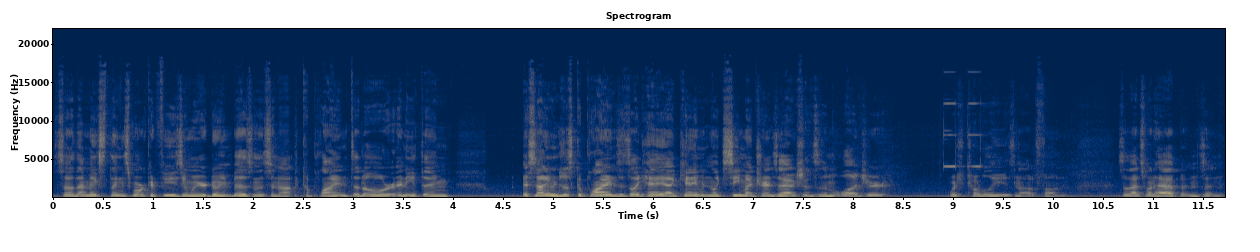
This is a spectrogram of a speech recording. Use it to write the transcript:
So that makes things more confusing when you're doing business and not compliant at all or anything it's not even just compliance. It's like, hey, I can't even like see my transactions in the ledger, which totally is not fun. So that's what happens, and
